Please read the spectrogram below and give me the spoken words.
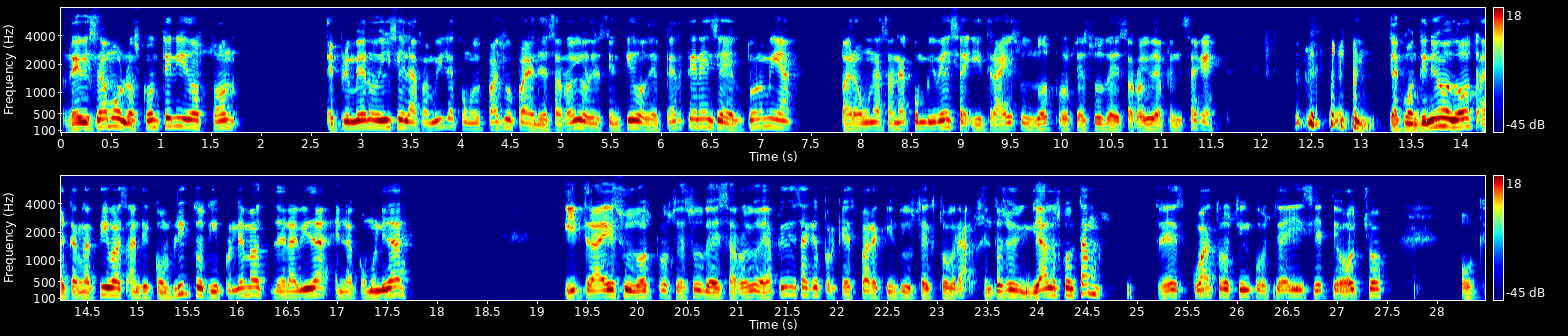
revisamos los contenidos, son, el primero dice la familia como espacio para el desarrollo del sentido de pertenencia y autonomía para una sana convivencia y trae sus dos procesos de desarrollo de aprendizaje. El contenido 2, alternativas ante conflictos y problemas de la vida en la comunidad. Y trae sus dos procesos de desarrollo de aprendizaje porque es para quinto y sexto grado. Entonces ya los contamos. 3, 4, 5, 6, 7, 8. Ok,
